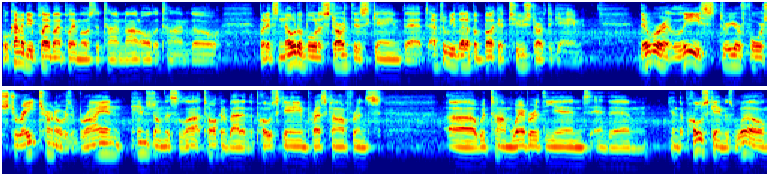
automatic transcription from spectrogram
we'll kind of do play by play most of the time, not all the time though. But it's notable to start this game that after we let up a bucket to start the game, there were at least three or four straight turnovers, and Brian hinged on this a lot, talking about it in the post game press conference uh, with Tom Weber at the end, and then in the post game as well.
